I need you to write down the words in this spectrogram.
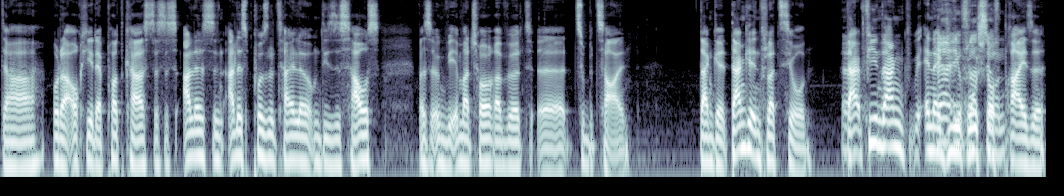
da, oder auch hier der Podcast, das ist alles, sind alles Puzzleteile, um dieses Haus, was irgendwie immer teurer wird, äh, zu bezahlen. Danke, danke Inflation. Da, vielen Dank Energie, Ja. Rohstoffpreise.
